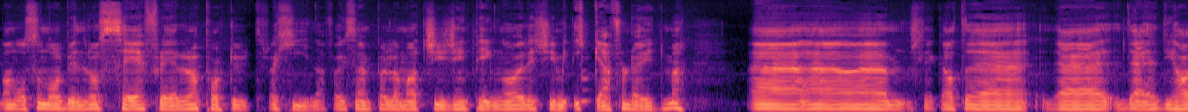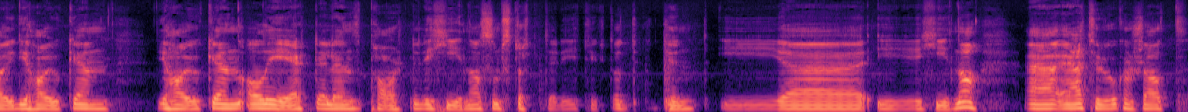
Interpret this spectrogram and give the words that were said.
man også nå begynner å se flere rapporter ut fra Kina for eksempel, om at Xi Jinping og regimet ikke er fornøyd med. Uh, slik at det, det, de, har, de, har, jo ikke en jo alliert eller en partner i Kina som støtter de tykt og tynt i, uh, i Kina. Uh, jeg tror kanskje at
